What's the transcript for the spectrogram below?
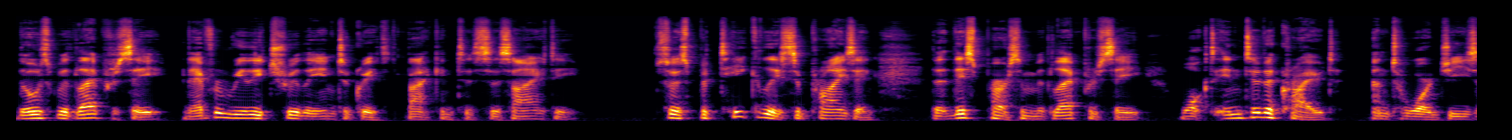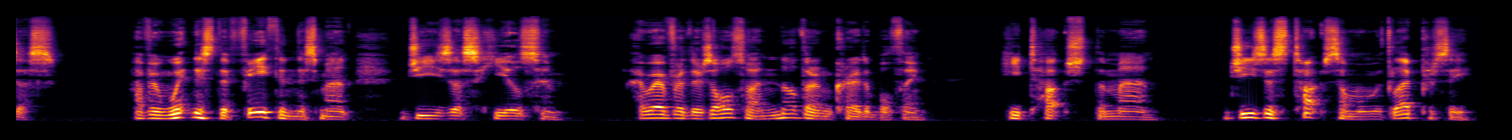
those with leprosy never really truly integrated back into society. So it's particularly surprising that this person with leprosy walked into the crowd and toward Jesus. Having witnessed the faith in this man, Jesus heals him. However, there's also another incredible thing. He touched the man. Jesus touched someone with leprosy.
